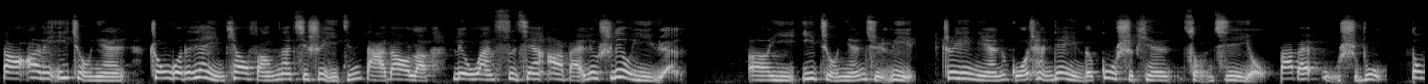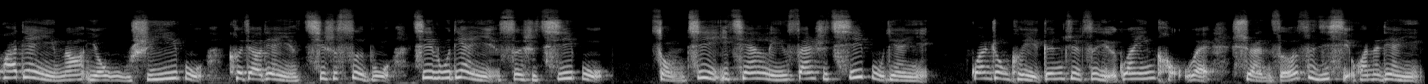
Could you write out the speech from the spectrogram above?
到二零一九年，中国的电影票房呢，其实已经达到了六万四千二百六十六亿元。呃，以一九年举例，这一年国产电影的故事片总计有八百五十部。动画电影呢有五十一部，科教电影七十四部，记录电影四十七部，总计一千零三十七部电影。观众可以根据自己的观影口味选择自己喜欢的电影。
